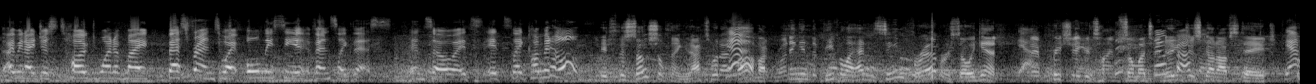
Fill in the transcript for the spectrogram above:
I, I mean, I just hugged one of my best friends who I only see at events like this, and so it's it's like coming home. It's the social thing. That's what I Yeah. love. I'm running into people I hadn't seen forever. So again, Yeah. I appreciate your time so much. I No know you just got off stage. Yeah.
